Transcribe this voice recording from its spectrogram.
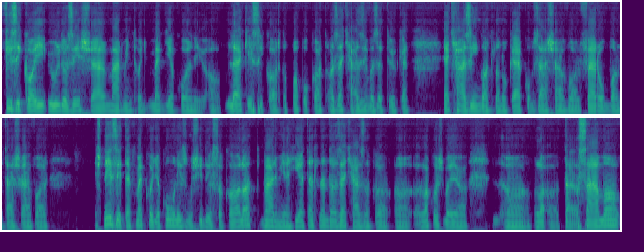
fizikai üldözéssel, mármint hogy meggyilkolni a lelkészikart, a papokat, az egyházi vezetőket, egyházi ingatlanok elkobzásával, felrobbantásával, és nézzétek meg, hogy a kommunizmus időszaka alatt bármilyen hihetetlen, de az egyháznak a, a lakosbai a, a, a, a száma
